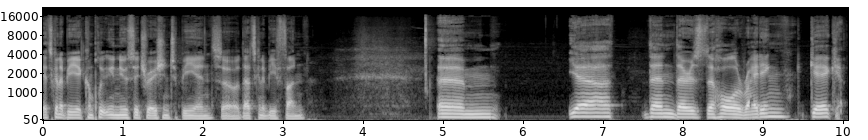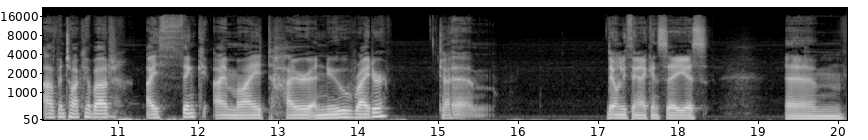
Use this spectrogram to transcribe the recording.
It's gonna be a completely new situation to be in, so that's gonna be fun. Um, yeah. Then there's the whole writing gig I've been talking about. I think I might hire a new writer. Okay. Um, the only thing I can say is, um,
